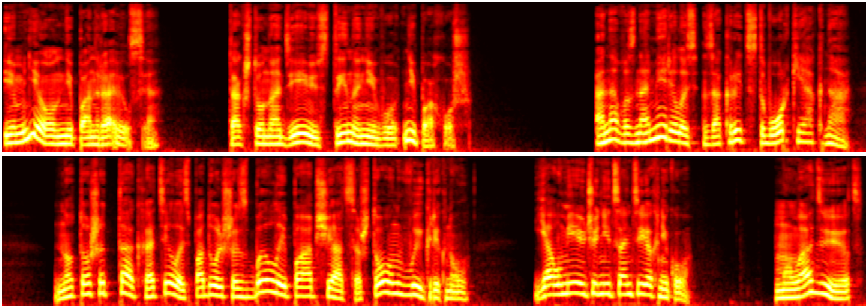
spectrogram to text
и мне он не понравился. Так что, надеюсь, ты на него не похож». Она вознамерилась закрыть створки окна. Но Тоше так хотелось подольше с Беллой пообщаться, что он выкрикнул. «Я умею чинить сантехнику!» «Молодец»,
